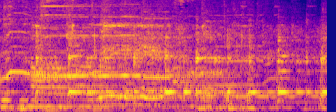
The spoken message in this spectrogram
Hare Rama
